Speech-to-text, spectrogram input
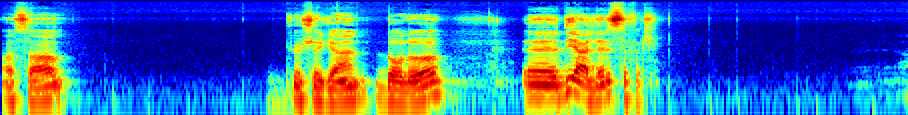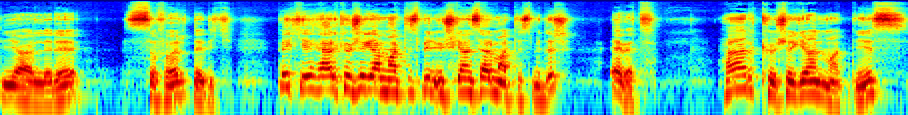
asal köşegen dolu. Ee, diğerleri sıfır. Diğerleri sıfır dedik. Peki her köşegen matris bir üçgensel matris midir? Evet. Her köşegen matris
